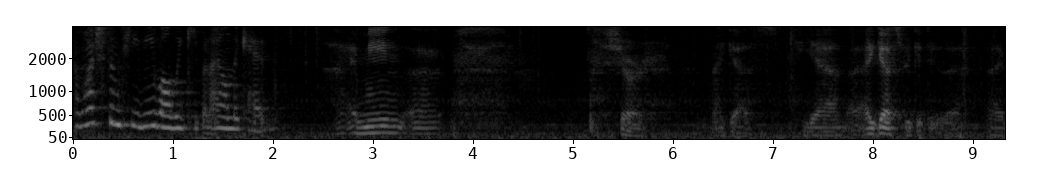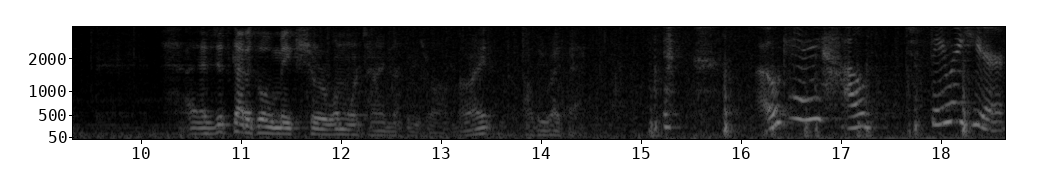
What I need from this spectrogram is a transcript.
and watch some TV while we keep an eye on the kids? I mean, uh, sure. I guess. Yeah, I guess we could do that. I, I've just got to go make sure one more time nothing's wrong. All right? I'll be right back. Okay, I'll just stay right here.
